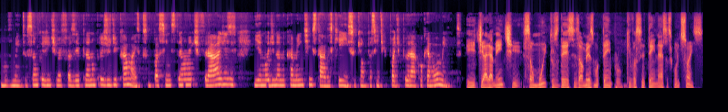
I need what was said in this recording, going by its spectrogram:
movimentação que a gente vai fazer para não prejudicar mais, porque são pacientes extremamente frágeis e hemodinamicamente instáveis, que é isso, que é um paciente que pode piorar a qualquer momento. E diariamente são muitos desses ao mesmo tempo que você tem nessas condições?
